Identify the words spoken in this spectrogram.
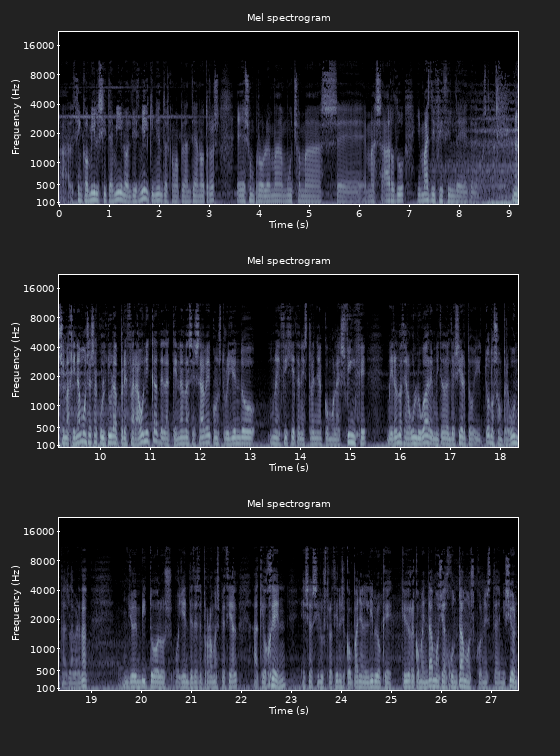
al 5000, 7000 o al 10500 como plantean otros, es un problema mucho más, eh, más arduo y más difícil de, de demostrar. Nos imaginamos esa cultura prefaraónica de la que nada se sabe construyendo una efigie tan extraña como la Esfinge, mirando hacia algún lugar en mitad del desierto, y todo son preguntas, la verdad. Yo invito a los oyentes de este programa especial a que ojeen esas ilustraciones que acompañan el libro que, que hoy recomendamos y adjuntamos con esta emisión,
